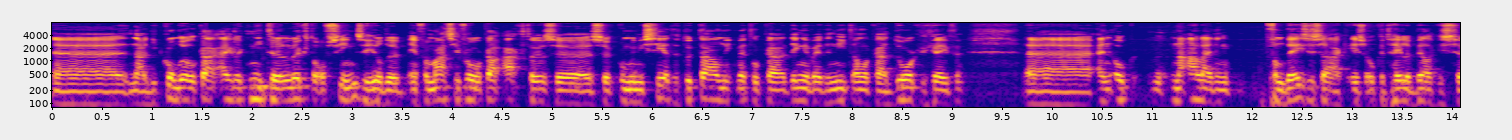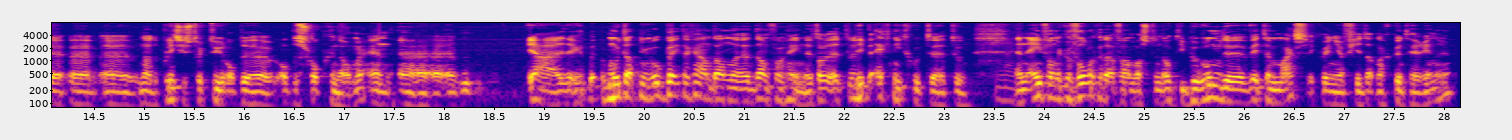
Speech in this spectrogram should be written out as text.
Uh, nou, die konden elkaar eigenlijk niet uh, luchten of zien. Ze hielden informatie voor elkaar achter, ze, ze communiceerden totaal niet met elkaar, dingen werden niet aan elkaar doorgegeven. En ook naar aanleiding van deze zaak is ook het hele Belgische, uh, uh, nou, de politiestructuur op de, op de schop genomen. En uh, ja, moet dat nu ook beter gaan dan, dan voorheen? Het, het, liep echt niet goed toen. Nee. En een van de gevolgen daarvan was toen ook die beroemde Witte Mars. Ik weet niet of je dat nog kunt herinneren.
